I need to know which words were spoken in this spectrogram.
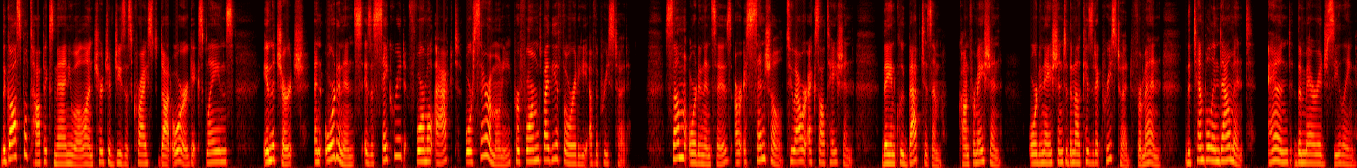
The Gospel Topics Manual on churchofjesuschrist.org explains In the church, an ordinance is a sacred, formal act or ceremony performed by the authority of the priesthood. Some ordinances are essential to our exaltation, they include baptism, confirmation, ordination to the Melchizedek priesthood for men, the temple endowment, and the marriage sealing.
